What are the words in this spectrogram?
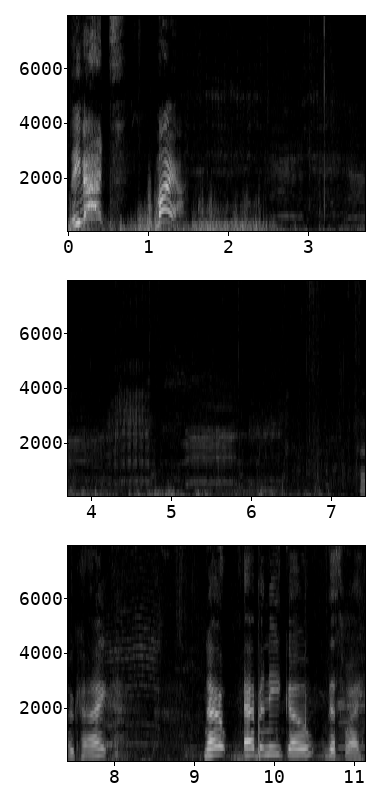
Leave it! Maya! Okay. No, Ebony, go this way.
